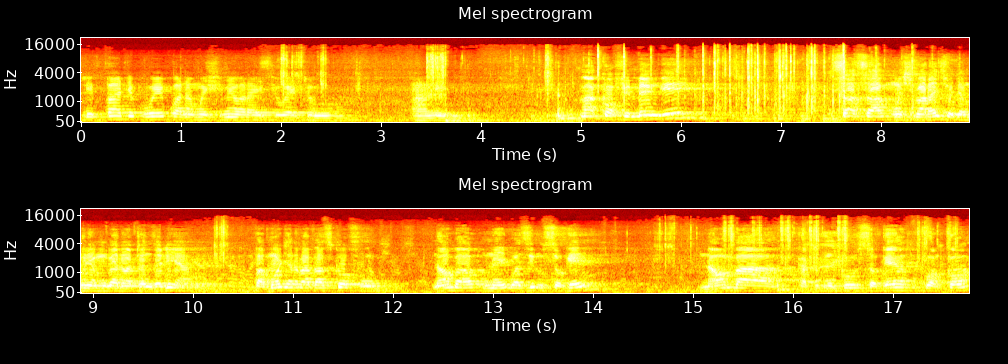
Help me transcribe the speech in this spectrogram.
lipate kuwekwa na Mheshimiwa Rais wetu. Amin. Makofi mengi. Sasa Mheshimiwa Rais wa Jamhuri ya Muungano wa Tanzania pamoja na Baba Askofu, naomba naibu waziri usogee, naomba katibu mkuu sogea mkuu mkoa,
